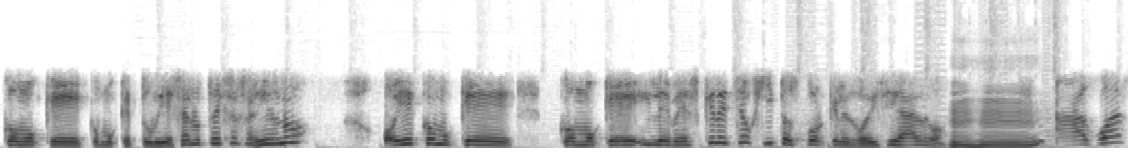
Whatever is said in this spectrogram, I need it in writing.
como que, como que tu vieja no te deja salir, ¿no? Oye, como que, como que, y le ves que le echa ojitos porque les voy a decir algo. Aguas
